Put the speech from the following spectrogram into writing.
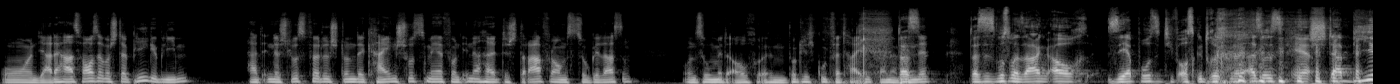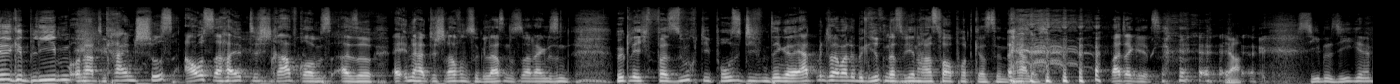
Und ja, der HSV ist aber stabil geblieben, hat in der Schlussviertelstunde keinen Schuss mehr von innerhalb des Strafraums zugelassen und somit auch ähm, wirklich gut verteidigt dann am Das, Ende. das ist, muss man sagen, auch sehr positiv ausgedrückt. Ne? Also ist stabil geblieben und hat keinen Schuss außerhalb des Strafraums, also äh, innerhalb des Strafraums zugelassen. Das, sind wirklich versucht die positiven Dinge. Er hat mittlerweile begriffen, dass wir ein HSV-Podcast sind. Herrlich. Weiter geht's. Ja, sieben Siege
